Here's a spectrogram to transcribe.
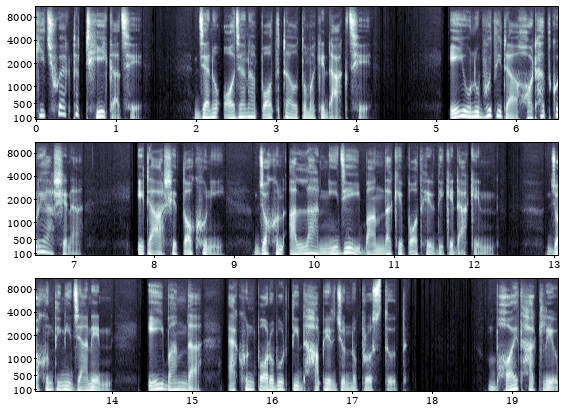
কিছু একটা ঠিক আছে, যেন অজানা পথটাও তোমাকে ডাকছে। এই অনুভূতিটা হঠাৎ করে আসে না, এটা আসে তখনই যখন আল্লাহ নিজেই বান্দাকে পথের দিকে ডাকেন, যখন তিনি জানেন এই বান্দা এখন পরবর্তী ধাপের জন্য প্রস্তুত। ভয় থাকলেও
